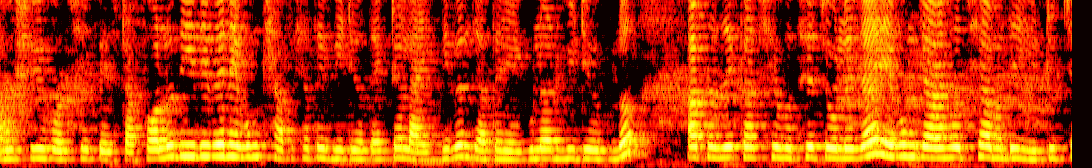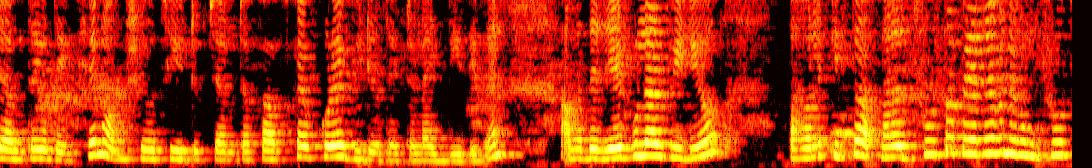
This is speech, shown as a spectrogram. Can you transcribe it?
অবশ্যই হচ্ছে পেজটা ফলো দিয়ে দিবেন এবং সাথে সাথে ভিডিওতে একটা লাইক দিবেন যাতে রেগুলার ভিডিওগুলো আপনাদের কাছে হচ্ছে চলে যায় এবং যারা হচ্ছে আমাদের ইউটিউব চ্যানেল থেকে দেখছেন, অবশ্যই হচ্ছে ইউটিউব চ্যানেলটা সাবস্ক্রাইব করে ভিডিওতে একটা লাইক দিয়ে দিবেন। আমাদের রেগুলার ভিডিও তাহলে কিন্তু আপনারা দ্রুত পেয়ে যাবেন এবং দ্রুত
